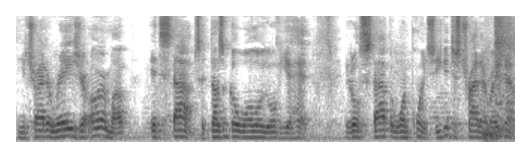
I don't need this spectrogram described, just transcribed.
and you try to raise your arm up, it stops. It doesn't go all the way over your head. It'll stop at one point. So you can just try that right now.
